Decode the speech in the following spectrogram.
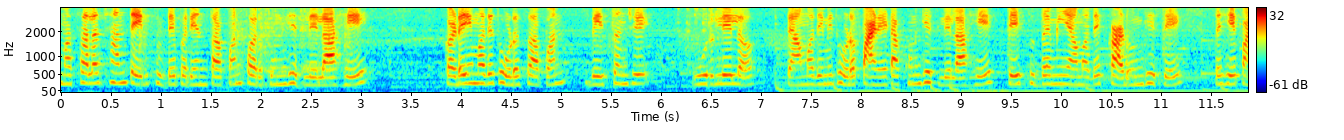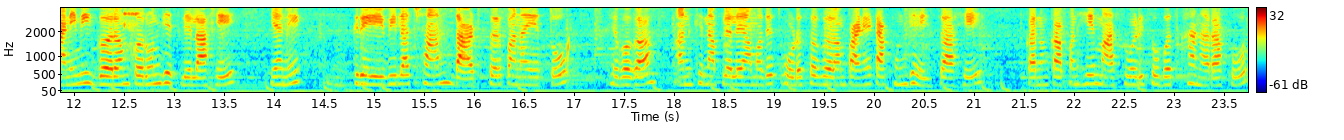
मसाला छान तेल सुटेपर्यंत आपण परतून घेतलेला आहे. कढईमध्ये थोडंसं आपण बेसन जे उरलेलं त्यामध्ये मी थोडं पाणी टाकून घेतलेलं आहे. ते सुद्धा मी यामध्ये काढून घेते. तर हे पाणी मी गरम करून घेतलेलं आहे. याने ग्रेव्हीला छान दाटसरपणा येतो. हे बघा आणखीन आपल्याला यामध्ये थोडंसं गरम पाणी टाकून घ्यायचं आहे. कारण का आपण हे मासवडीसोबत खाणार आहोत.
